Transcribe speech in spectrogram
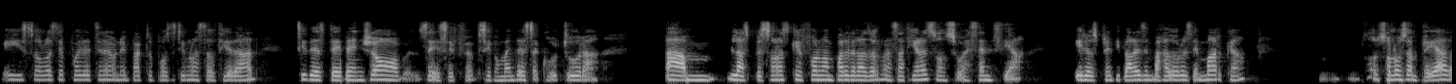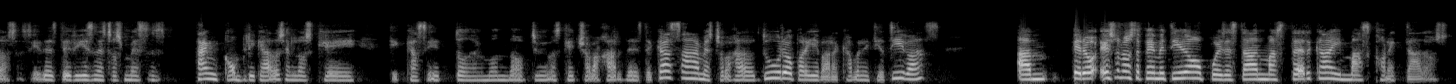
y solo se puede tener un impacto positivo en la sociedad si desde dentro se, se, fomenta esta cultura. las personas que forman parte de las organizaciones son su esencia y los principales embajadores de marca son los empleados. Así desde en estos meses tan complicados en los que, casi todo el mundo tuvimos que trabajar desde casa, hemos trabajado duro para llevar a cabo iniciativas. pero eso nos ha permitido pues estar más cerca y más conectados.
